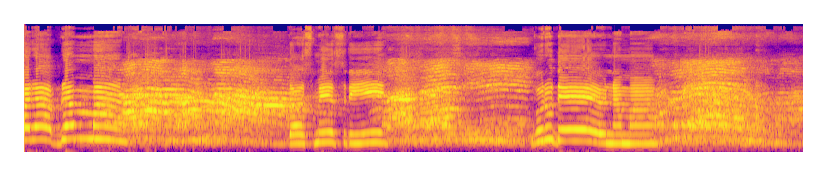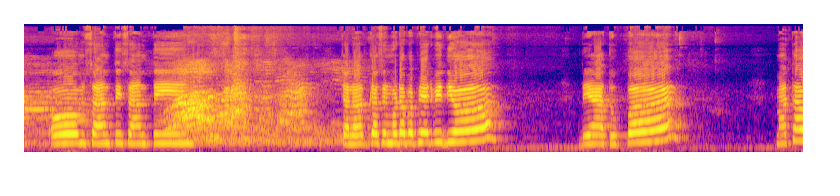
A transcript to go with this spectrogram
પરબ્રહ્મ. તસ્મે શ્રી ગુરુદેવ નમ. ઓમ શાંતિ શાંતિ. ચાલો હાથ ઘસીને મોઢા પર ફેરવી દો બે હાથ ઉપર, માથા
